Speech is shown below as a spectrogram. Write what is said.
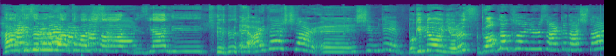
Herkese merhaba arkadaşlar. arkadaşlar. Biz geldik. Ee, arkadaşlar e, şimdi Bugün ne oynuyoruz? Roblox oynuyoruz arkadaşlar.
